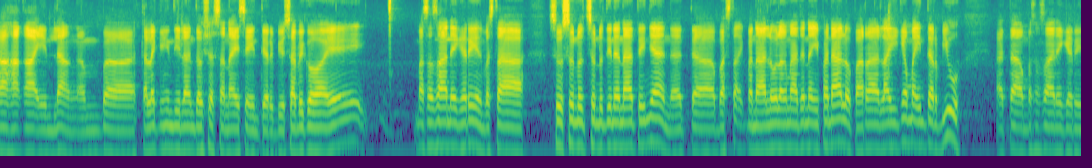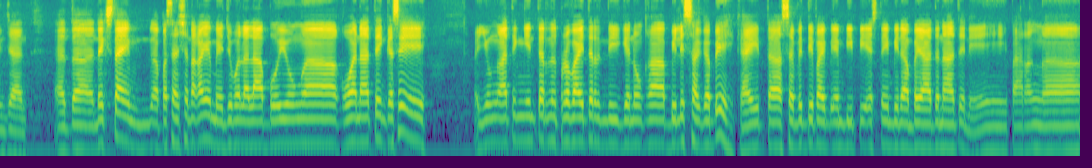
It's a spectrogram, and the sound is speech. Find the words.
kakakain lang. Um, uh, talagang hindi lang daw siya sanay sa interview. Sabi ko, eh, masasanay ka rin. Basta susunod-sunod din na natin yan. At uh, basta ipanalo lang natin na ipanalo para lagi kang ma-interview. At uh, masasanay ka rin dyan. At uh, next time, uh, pasensya na kayo. Medyo malalabo yung uh, kuha natin. Kasi yung ating internet provider hindi ganun kabilis sa gabi. Kahit uh, 75 Mbps na yung binabayada natin. Eh, parang... Uh,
